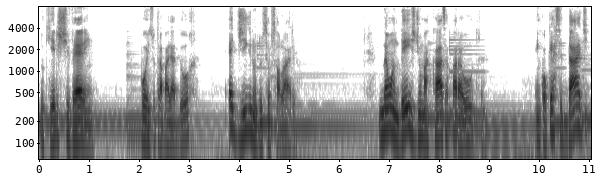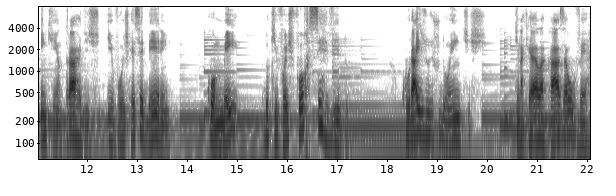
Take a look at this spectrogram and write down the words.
do que eles tiverem, pois o trabalhador é digno do seu salário. Não andeis de uma casa para outra. Em qualquer cidade em que entrardes e vos receberem, comei do que vos for servido. Curai os doentes que naquela casa houver,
